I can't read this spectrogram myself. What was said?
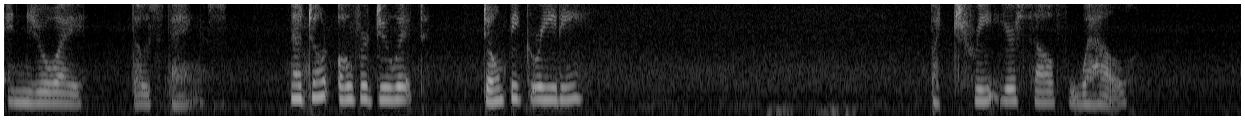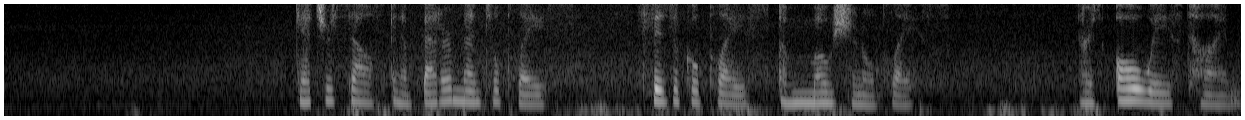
Enjoy those things. Now, don't overdo it. Don't be greedy. But treat yourself well. Get yourself in a better mental place, physical place, emotional place. There's always time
